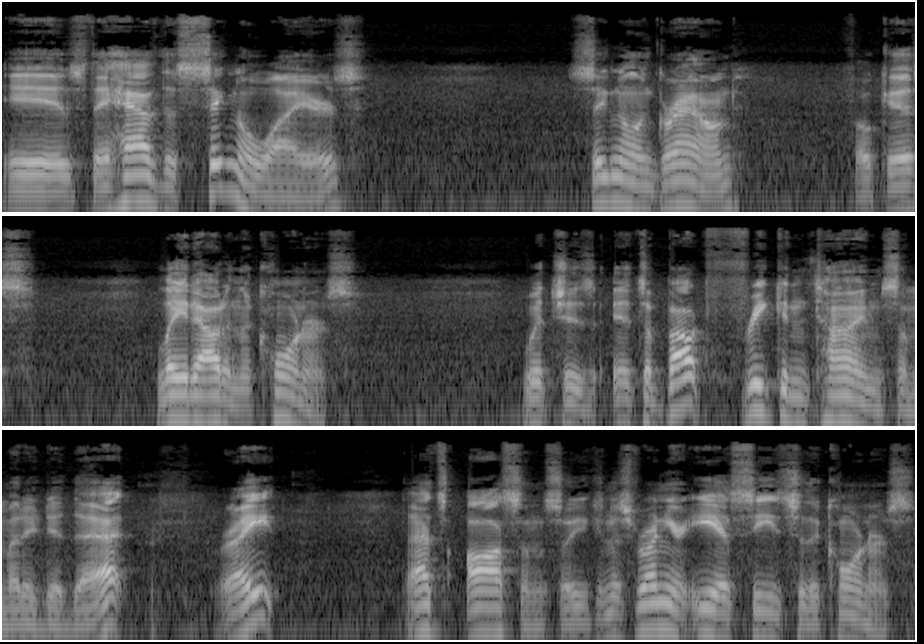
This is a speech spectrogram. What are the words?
is they have the signal wires, signal and ground, focus, laid out in the corners which is it's about freaking time somebody did that right? That's awesome. So you can just run your ESCs to the corners.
